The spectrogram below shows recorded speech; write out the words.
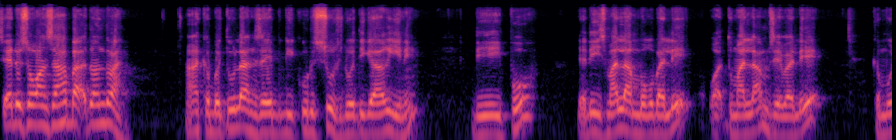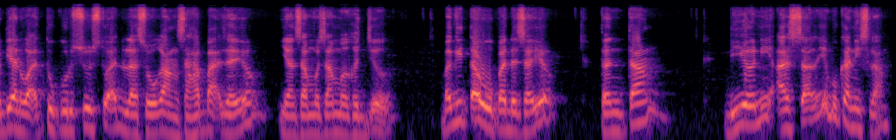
Saya ada seorang sahabat tuan-tuan. Ha, kebetulan saya pergi kursus 2-3 hari ni di Ipoh. Jadi semalam baru balik, waktu malam saya balik. Kemudian waktu kursus tu adalah seorang sahabat saya yang sama-sama kerja. Bagi tahu pada saya tentang dia ni asalnya bukan Islam.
